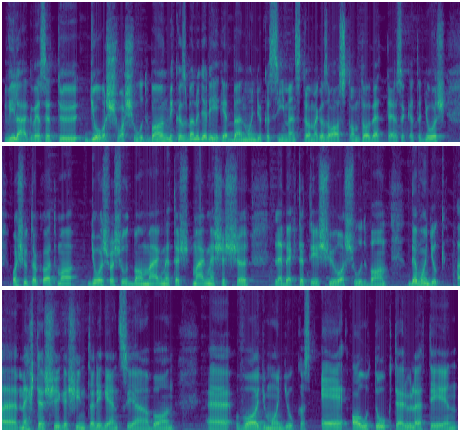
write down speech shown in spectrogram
világvezető gyors vasútban, miközben ugye régebben mondjuk a Siemens-től meg az Alstomtól vette ezeket a gyors vasutakat, ma gyors vasútban, mágnetes, mágneses lebegtetésű vasútban, de mondjuk mesterséges intelligenciában, vagy mondjuk az e-autók területén,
